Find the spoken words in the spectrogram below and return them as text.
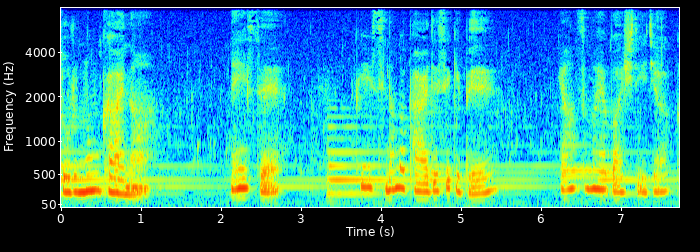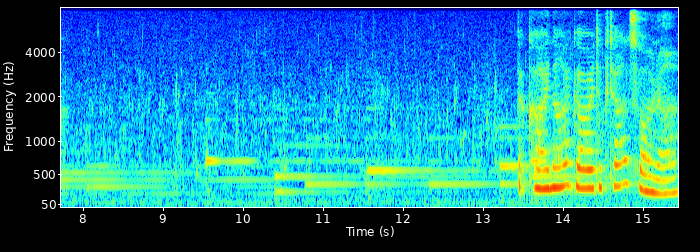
sorunun kaynağı neyse bir sinema perdesi gibi yansımaya başlayacak. Kaynağı gördükten sonra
